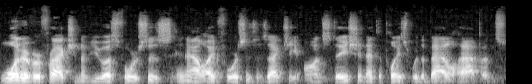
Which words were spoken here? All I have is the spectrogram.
whatever fraction of U.S. forces and allied forces is actually on station at the place where the battle happens.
